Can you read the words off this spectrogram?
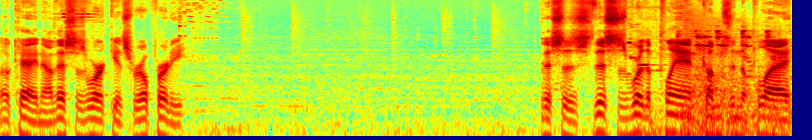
Okay, now this is where it gets real pretty. This is this is where the plan comes into play.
